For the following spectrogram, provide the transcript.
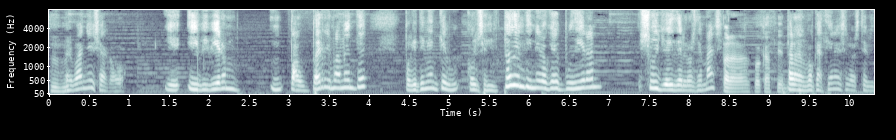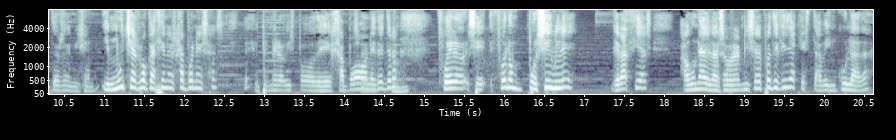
Ujú. el baño y se acabó. Y, y vivieron paupérrimamente porque tenían que conseguir todo el dinero que pudieran, suyo y de los demás, Para las vocaciones. para las vocaciones en los territorios de misión. Y muchas vocaciones japonesas, el primer obispo de Japón, Sí. etcétera, fueron, se- fueron posibles gracias a una de las obras misiones pontificias que está vinculada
